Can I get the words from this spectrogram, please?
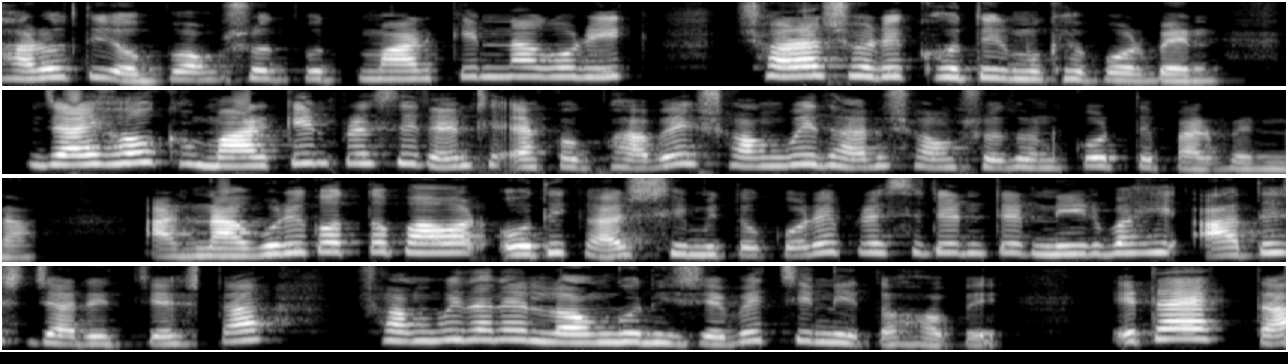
ভারতীয় বংশোদ্ভূত মার্কিন নাগরিক সরাসরি ক্ষতির মুখে পড়বেন। যাই হোক, মার্কিন প্রেসিডেন্ট এককভাবে সংবিধান সংশোধন করতে পারবেন না। আর নাগরিকত্ব পাওয়ার অধিকার সীমিত করে প্রেসিডেন্টের নির্বাহী আদেশ জারির চেষ্টা সংবিধানের লঙ্ঘন হিসেবে চিহ্নিত হবে। এটা একটা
